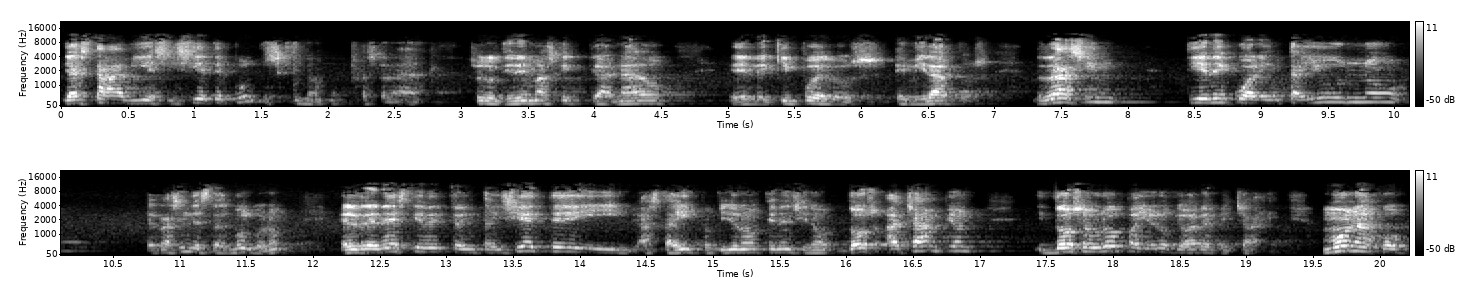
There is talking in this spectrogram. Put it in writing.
ya está a 17 puntos, no, no pasa nada, eso lo tiene más que ganado el equipo de los Emiratos. Racing tiene 41, el Racing de Estrasburgo, ¿no? El Rennes tiene 37 y hasta ahí, porque ellos no tienen sino dos a Champions, dos a Europa y uno que va a repechaje. Mónaco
